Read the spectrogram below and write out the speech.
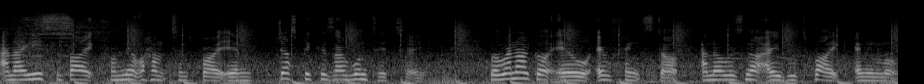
and I used to bike from Littlehampton to Brighton just because I wanted to. But when I got ill, everything stopped and I was not able to bike anymore.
